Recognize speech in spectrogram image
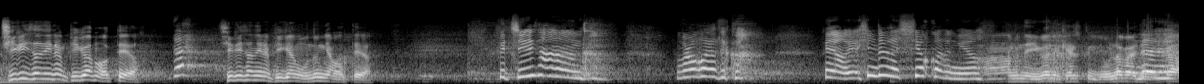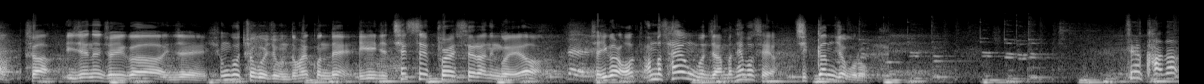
지리산이랑 비교하면 어때요? 네? 지리산이랑 비교하면 운동량 어때요? 그 지리산은 그 뭐라고 해야 될까? 그냥 힘들면 쉬었거든요. 아 근데 이거는 계속 올라가야 네. 되니까 자 이제는 저희가 이제 흉부 쪽을 좀 운동할 건데 이게 이제 체스 프레스라는 거예요 네. 자 이걸 어- 한번 사용 먼저 한번 해보세요 직감적으로 제가 가다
